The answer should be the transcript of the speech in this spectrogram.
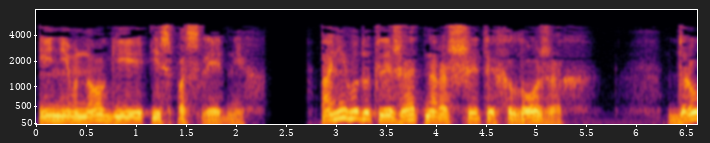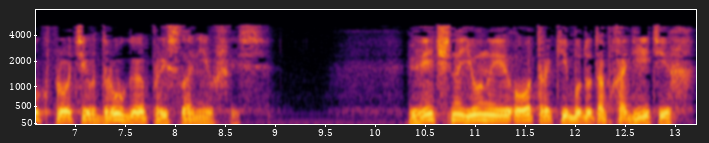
и немногие из последних. Они будут лежать на расшитых ложах, друг против друга прислонившись. Вечно юные отроки будут обходить их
